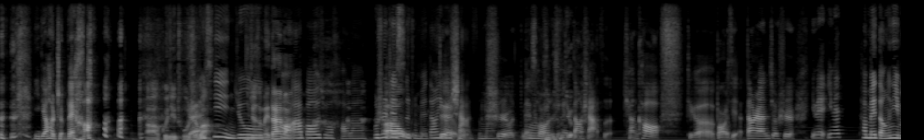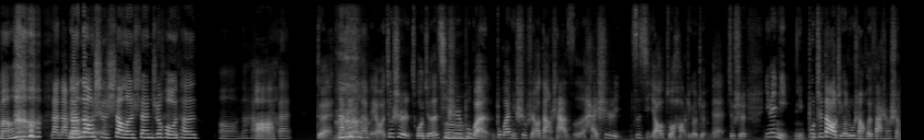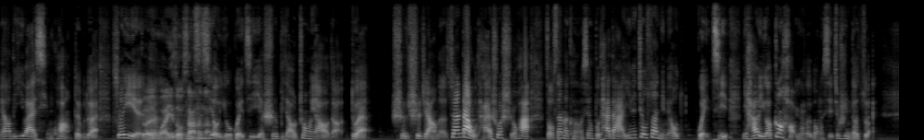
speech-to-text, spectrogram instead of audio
一定要准备好。啊，轨迹图是吧？轨迹？你就你这次没带吗阿包就好了，不是呃这次准备当一个傻子吗？是没错，就准备 当傻子，全靠这个包儿姐。当然，就是因为因为他没等你吗？那那难道是上了山之后他？嗯，那还好啊没掰。对，那没有，那没有，就是我觉得其实不嗯。管、不管你是不是要当傻子，还是自己要做好这个准备，就是因为你你不知道这个路上会发生什么样的意外情况，对不对？所以呃，对万一走散了呢你自己有一个轨迹也是比较重要的，对。是是这样的，虽然大舞台说实话走散的可能性不太大，因为就算你没有轨迹，你还有一个更好用的东西，就是你的嘴，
